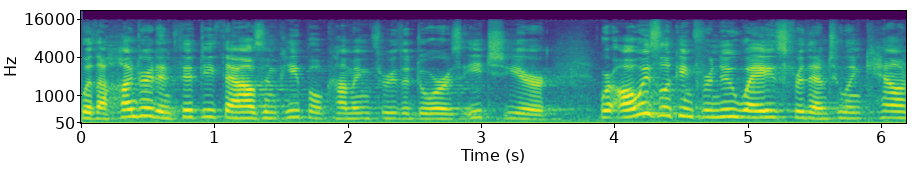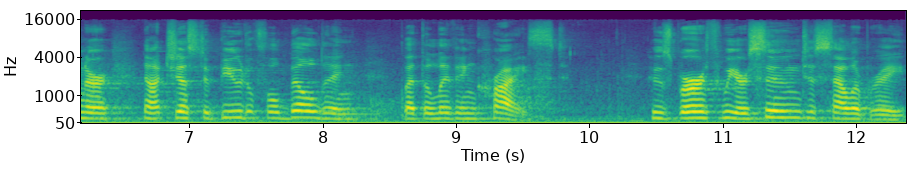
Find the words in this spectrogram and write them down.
with 150,000 people coming through the doors each year. We're always looking for new ways for them to encounter not just a beautiful building, but the living Christ, whose birth we are soon to celebrate.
